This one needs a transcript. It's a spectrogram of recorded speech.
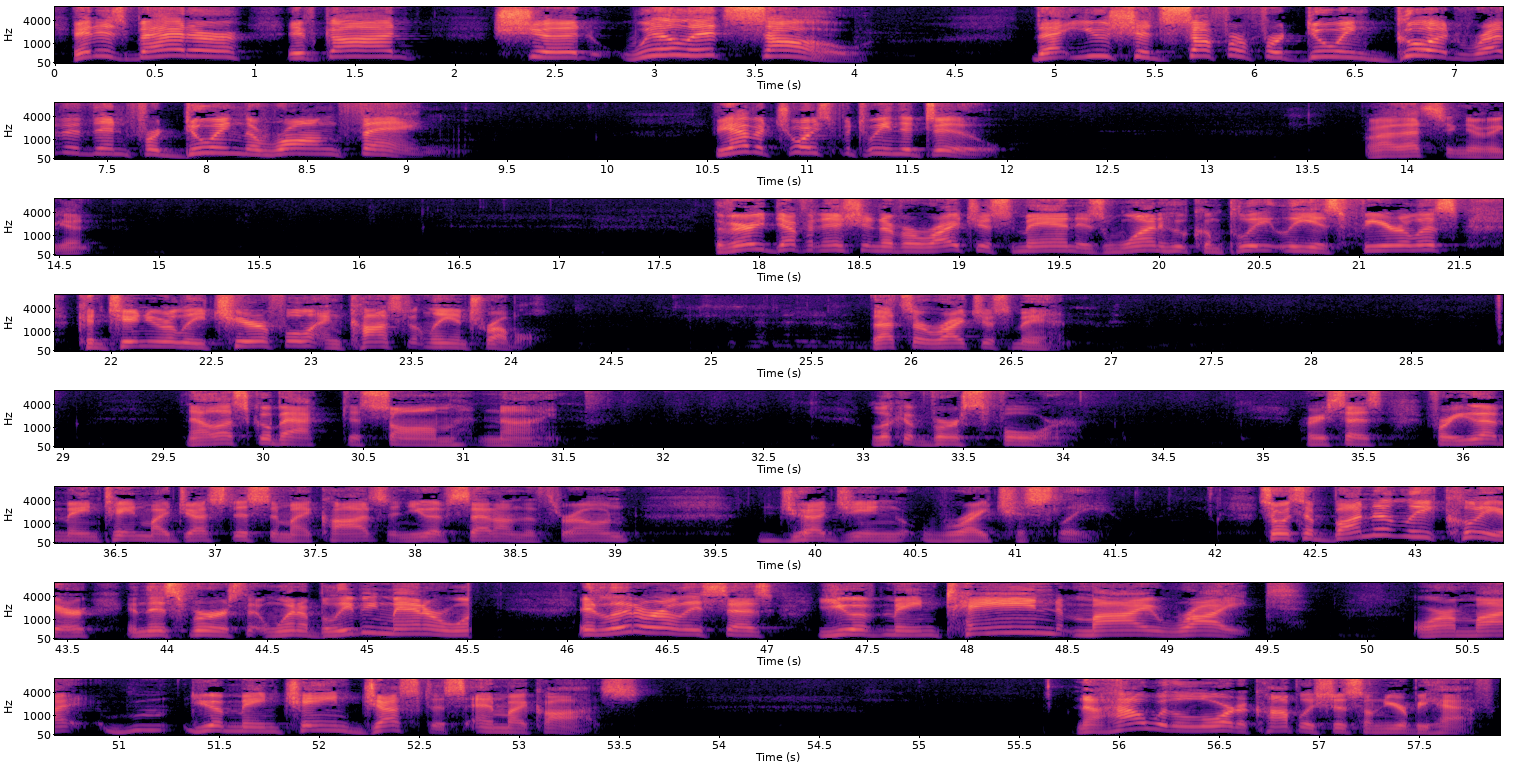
It is better if God should will it so that you should suffer for doing good rather than for doing the wrong thing. If you have a choice between the two, well, that's significant. The very definition of a righteous man is one who completely is fearless, continually cheerful, and constantly in trouble. That's a righteous man. Now let's go back to Psalm 9. Look at verse 4 where he says, For you have maintained my justice and my cause, and you have sat on the throne judging righteously. So it's abundantly clear in this verse that when a believing man or woman, it literally says, You have maintained my right, or my you have maintained justice and my cause. Now, how will the Lord accomplish this on your behalf?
